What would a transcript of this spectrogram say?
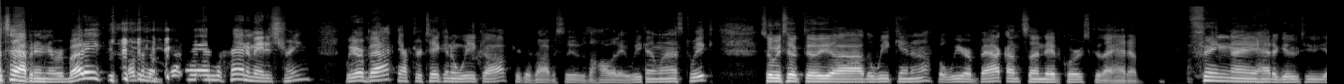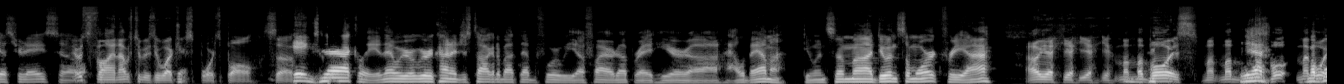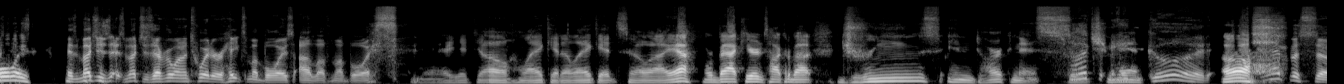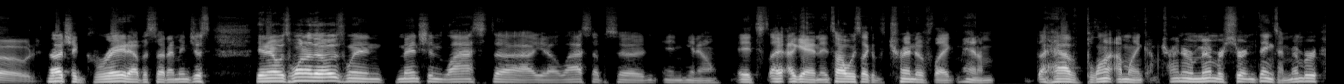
What's happening, everybody? Welcome to Batman the Animated Stream. We are back after taking a week off because obviously it was a holiday weekend last week, so we took the uh, the weekend off. But we are back on Sunday, of course, because I had a thing I had to go to yesterday. So It was fine. I was too busy watching sports ball. So exactly, and then we were we were kind of just talking about that before we uh, fired up right here. Uh, Alabama doing some uh, doing some work for you, huh? oh yeah, yeah, yeah, yeah. My, my boys, my my, Yeah, my, bo- my My boys. boys. As much as as much as everyone on Twitter hates my boys, I love my boys. There you go. I like it. I like it. So uh, yeah, we're back here talking about dreams in darkness. Such which, a man. good Oh, episode. such a great episode. I mean, just you know, it was one of those when mentioned last, uh, you know, last episode, and you know, it's again, it's always like the trend of like, man, I'm, I have blunt. I'm like, I'm trying to remember certain things. I remember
